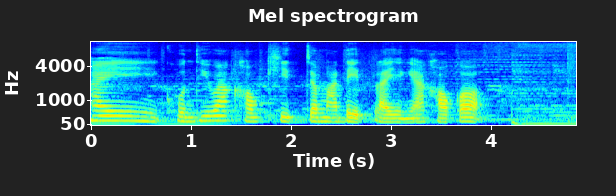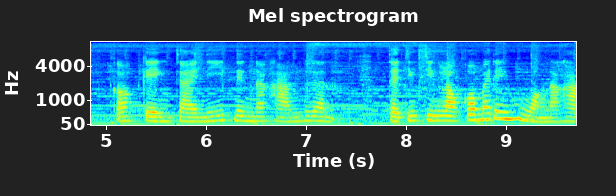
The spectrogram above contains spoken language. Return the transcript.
ให้คนที่ว่าเขาคิดจะมาเด็ดอะไรอย่างเงี้ยเขาก็ก็เกรงใจนิดนึงนะคะเพื่อน แต่จริงๆเราก็ไม่ได้ห่วงนะคะ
